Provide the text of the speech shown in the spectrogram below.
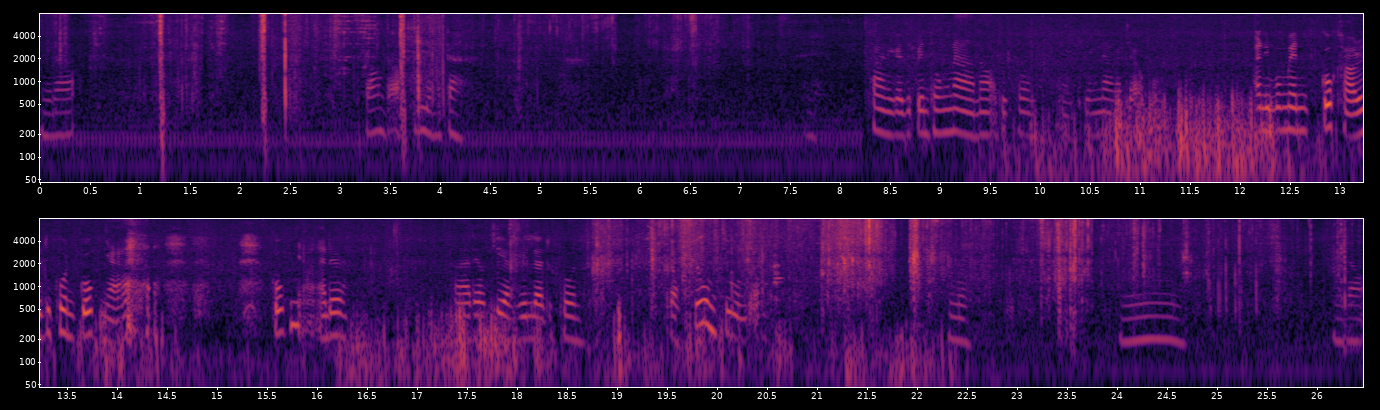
นี่แล้วสองดอกเรียงกันางนี้ก็จะเป็นทงนาเนาะทุกคนอ่าทงนาก็จะอาไปอันนี้โมเมนต์กกขาวเลยทุกคนกกหยากกหยาเด้อมาแถวเขียงเห็นแล้วทุกคนดอกจุ่มจุ่มดอกนี่อืมนี่แล้ว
